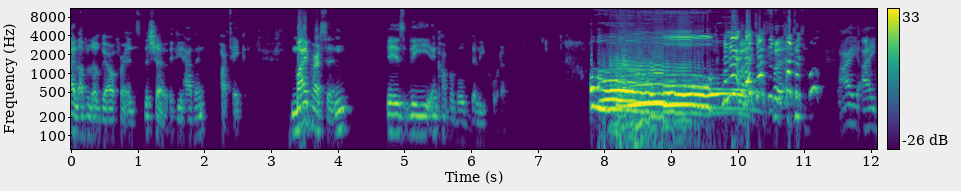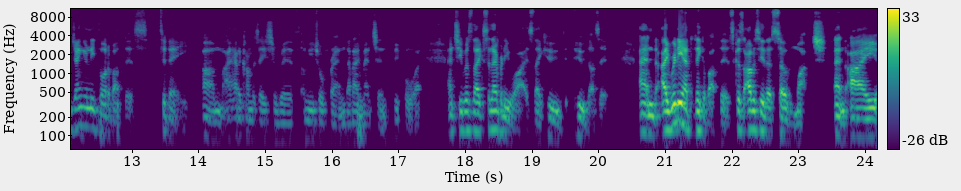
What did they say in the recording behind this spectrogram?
I love Little Girlfriends, the show. If you haven't, partake. My person is the incomparable Billy Porter. Oh, no, no, no, But- Jasmine, but- come, Jasmine. Ooh. I, I genuinely thought about this today. Um, I had a conversation with a mutual friend that I mentioned before, and she was like, "Celebrity wise, like who who does it?" And I really had to think about this because obviously there's so much, and I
